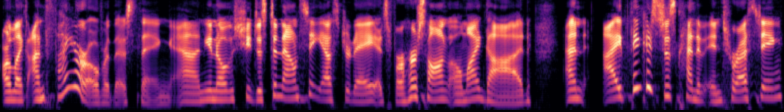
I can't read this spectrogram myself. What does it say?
are like on fire over this thing. And, you know, she just announced it yesterday. It's for her song, Oh My God. And I think it's just kind of interesting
